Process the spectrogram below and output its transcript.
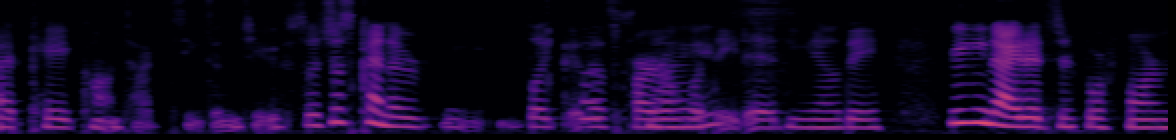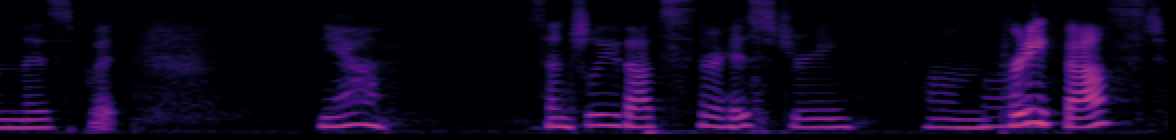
at K Contact season 2. So it's just kind of like that's, That's part of what they did. You know, they reunited to perform this, but yeah. Essentially that's their history. Um, Wow. pretty fast,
